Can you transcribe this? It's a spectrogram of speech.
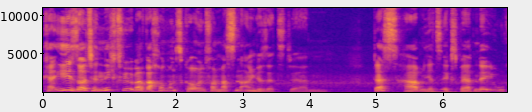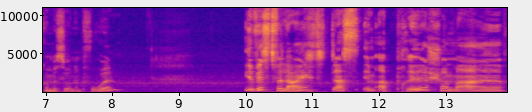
KI sollte nicht für Überwachung und Scoring von Massen eingesetzt werden. Das haben jetzt Experten der EU-Kommission empfohlen. Ihr wisst vielleicht, dass im April schon mal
